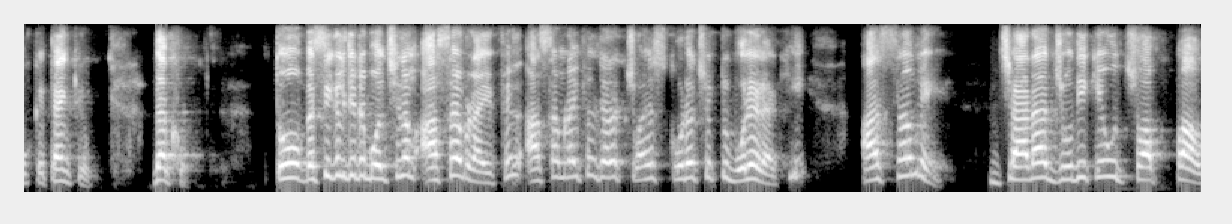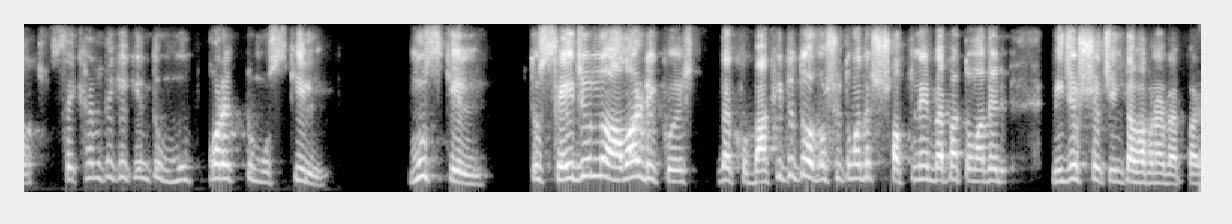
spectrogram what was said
ওকে থ্যাংক ইউ দেখো, তো বেসিক্যালি যেটা বলছিলাম আসাম রাইফেল আসাম রাইফেল যারা চয়েস করেছ একটু বলে রাখি আসামে যারা যদি কেউ জব পাও, সেখান থেকে কিন্তু মুভ করা একটু মুশকিল। মুশকিল। তো সেই জন্য আমার রিকোয়েস্ট দেখো, বাকিটা তো অবশ্যই তোমাদের স্বপ্নের ব্যাপার, তোমাদের নিজস্ব চিন্তা ভাবনার ব্যাপার।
